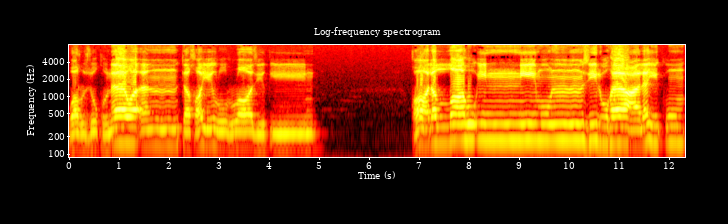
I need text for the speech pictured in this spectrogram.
وارزقنا وأنت خير الرازقين. قال الله إني منزلها عليكم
